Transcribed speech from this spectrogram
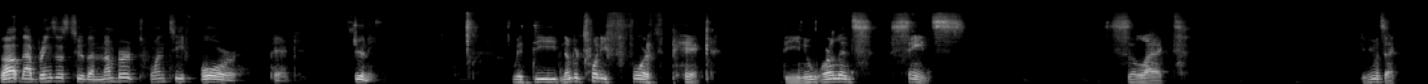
well, that brings us to the number 24 pick, Junie. With the number 24th pick, the New Orleans Saints select. Give me one sec.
